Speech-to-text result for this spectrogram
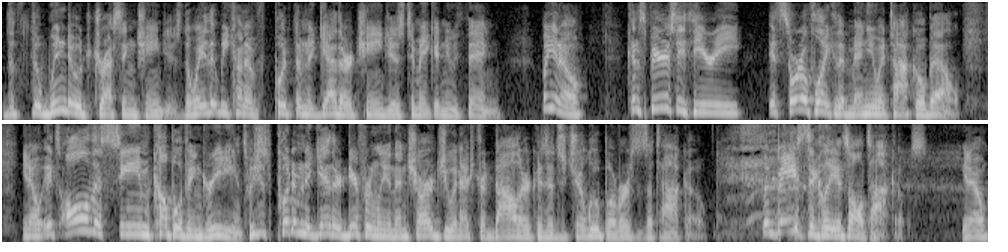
the the window dressing changes the way that we kind of put them together changes to make a new thing but you know conspiracy theory it's sort of like the menu at Taco Bell. You know, it's all the same couple of ingredients. We just put them together differently and then charge you an extra dollar because it's a chalupa versus a taco. But basically, it's all tacos. You know.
